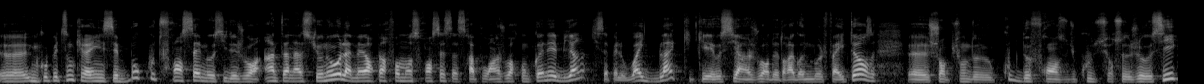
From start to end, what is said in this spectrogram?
Euh, une compétition qui réunissait beaucoup de Français mais aussi des joueurs internationaux. La meilleure performance française, ça sera pour un joueur qu'on connaît bien qui s'appelle White Black, qui, est aussi un joueur de Dragon Ball Fighter Fighters, champion de Coupe de France du coup sur ce jeu aussi.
